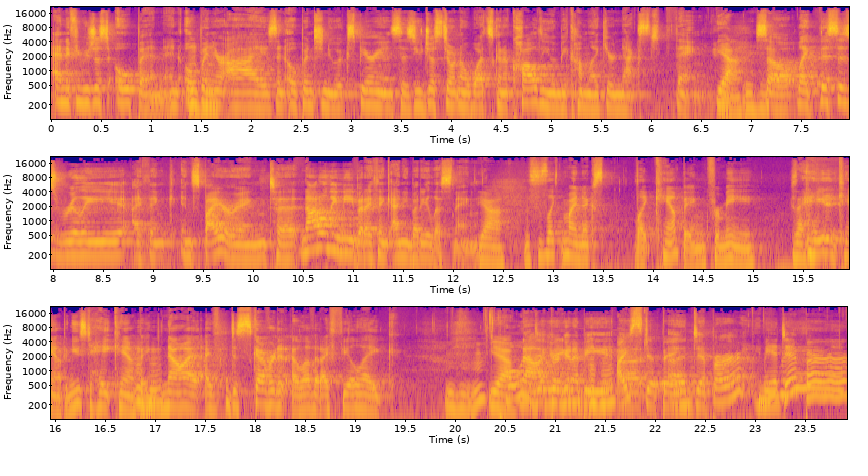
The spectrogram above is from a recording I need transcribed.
And if you just open and open mm-hmm. your eyes and open to new experiences, you just don't know what's going to call to you and become like your next thing. Yeah. So like this is really I think inspiring to not only me but I think anybody listening. Yeah, this is like my next like camping for me because I hated camping. Used to hate camping. Now I, I've discovered it. I love it. I feel like yeah Polar Now you're dipping. going to be Mhm. Ice dipping. a dipper. be a dipper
